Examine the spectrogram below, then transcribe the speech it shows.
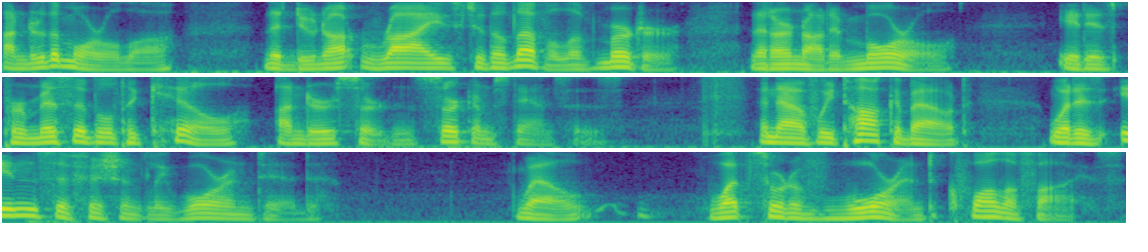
under the moral law that do not rise to the level of murder, that are not immoral. It is permissible to kill under certain circumstances. And now, if we talk about what is insufficiently warranted, well, what sort of warrant qualifies?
